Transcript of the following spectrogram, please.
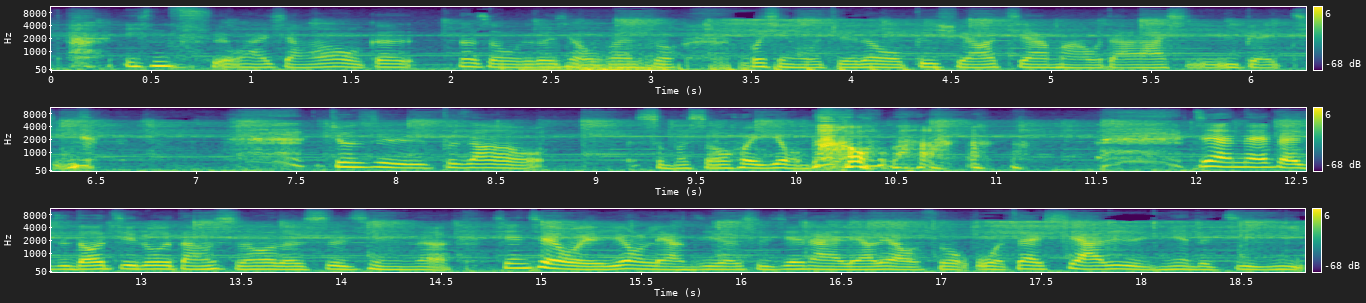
因此，我还想要我跟那时候我跟小伙伴说，不行，我觉得我必须要加码我的阿拉西预备金，就是不知道什么时候会用到吧。既然那辈子都记录当时候的事情了，先前我也用两集的时间来聊聊说我在夏日里面的记忆。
